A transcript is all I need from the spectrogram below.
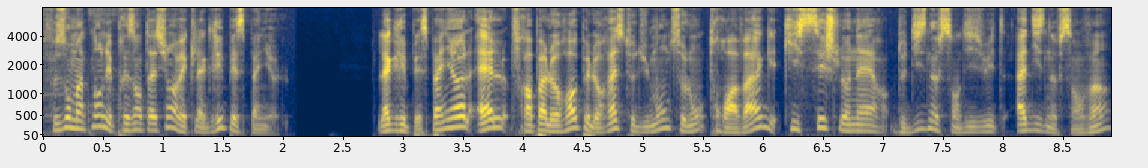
Faisons maintenant les présentations avec la grippe espagnole. La grippe espagnole, elle, frappa l'Europe et le reste du monde selon trois vagues qui s'échelonnèrent de 1918 à 1920,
